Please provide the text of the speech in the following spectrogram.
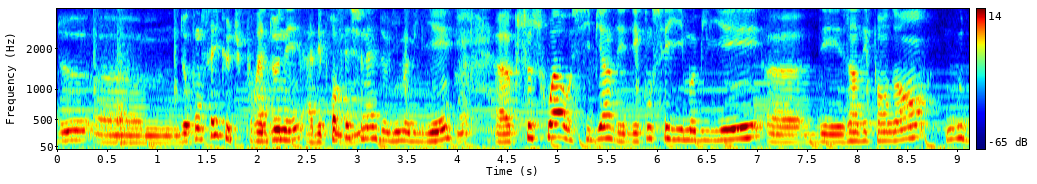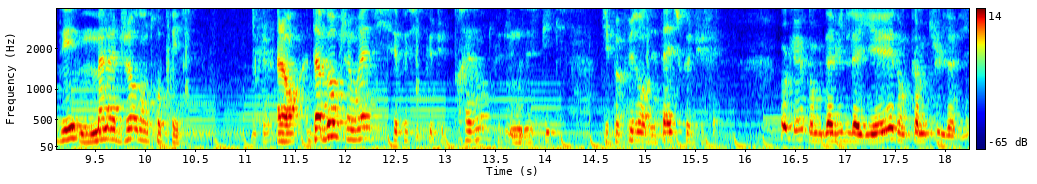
de, euh, de conseils que tu pourrais donner à des professionnels de l'immobilier, euh, que ce soit aussi bien des, des conseillers immobiliers, des indépendants ou des managers d'entreprise. Alors d'abord, j'aimerais, si c'est possible, que tu te présentes, que tu nous expliques un petit peu plus en détail ce que tu fais. Ok, donc David Laillé, donc comme tu l'as dit,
